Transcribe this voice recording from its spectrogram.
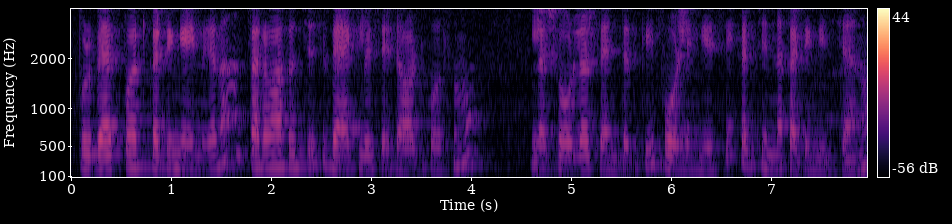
ఇప్పుడు బ్యాక్ పార్ట్ కటింగ్ అయింది కదా తర్వాత వచ్చేసి బ్యాక్ లేసే డాట్ కోసము ఇలా షోల్డర్ సెంటర్కి ఫోల్డింగ్ చేసి ఇక్కడ చిన్న కటింగ్ ఇచ్చాను.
